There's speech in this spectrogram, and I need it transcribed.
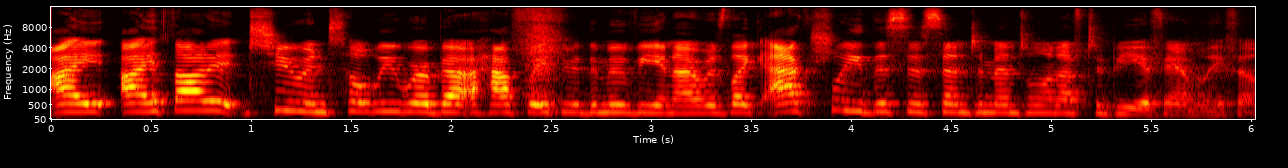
I I thought it too until we were about halfway through the movie and I was like, actually this is sentimental enough to be a family film.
